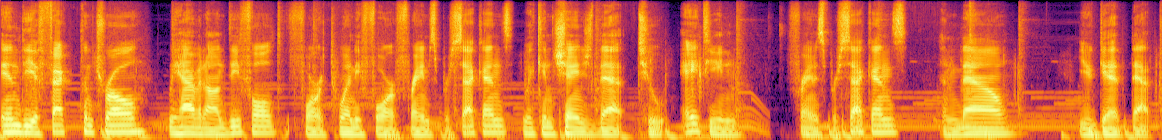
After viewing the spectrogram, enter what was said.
in the effect control, we have it on default for 24 frames per second. We can change that to 18 frames per second. And now you get that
